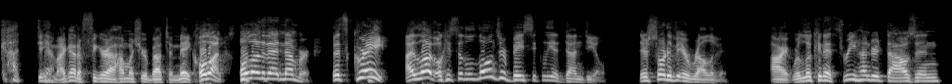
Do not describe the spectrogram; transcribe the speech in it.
God damn, I got to figure out how much you're about to make. Hold on, hold on to that number. That's great. I love. It. Okay, so the loans are basically a done deal. They're sort of irrelevant. All right, we're looking at three hundred thousand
